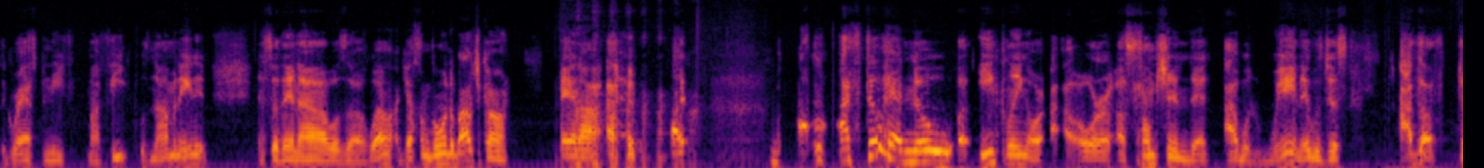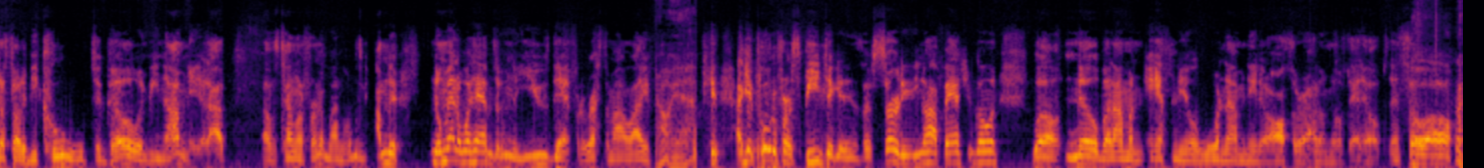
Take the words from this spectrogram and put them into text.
"The Grass Beneath My Feet," was nominated, and so then I was, uh, "Well, I guess I'm going to BoucherCon," and I, I, I, I still had no uh, inkling or or assumption that I would win. It was just I thought just thought it'd be cool to go and be nominated. I I was telling a friend of mine, I'm, I'm gonna, no matter what happens, I'm going to use that for the rest of my life. Oh yeah. I get pulled for a speed ticket and say, "Sir, do you know how fast you're going?" Well, no, but I'm an Anthony Award nominated author. I don't know if that helps. And so, uh,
